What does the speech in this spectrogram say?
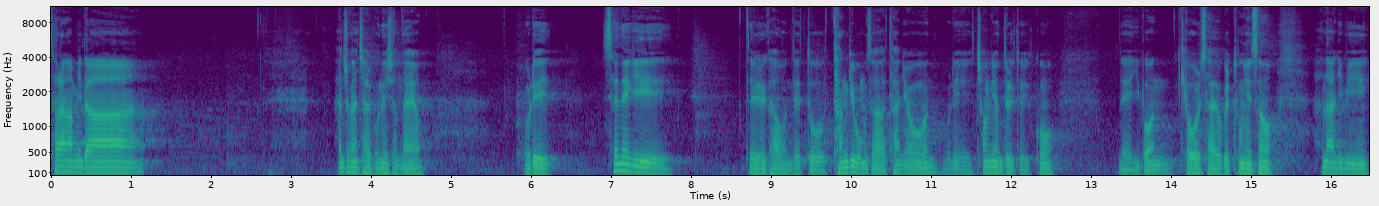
사랑합니다. 한 주간 잘 보내셨나요? 우리 새내기들 가운데 또 단기 봉사 다녀온 우리 청년들도 있고 네, 이번 겨울 사역을 통해서 하나님이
